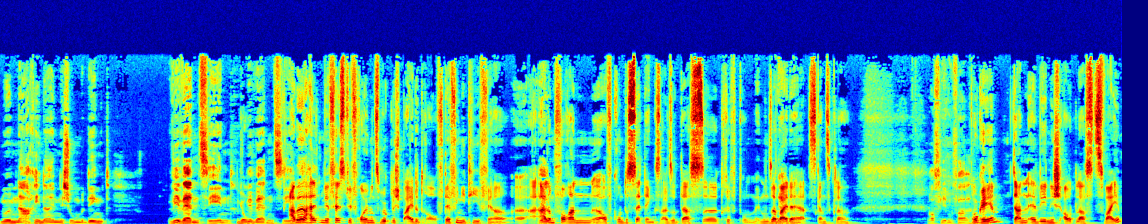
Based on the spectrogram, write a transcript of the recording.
nur im Nachhinein nicht unbedingt. Wir werden sehen. Jo. Wir werden sehen. aber halten wir fest, wir freuen uns wirklich beide drauf. Definitiv, ja. Äh, Allem voran äh, aufgrund des Settings. Also das äh, trifft in unser Ja. beider Herz, ganz klar. Auf jeden Fall. Okay, dann erwähne ich Outlast 2,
